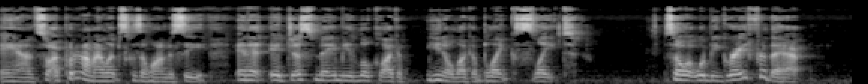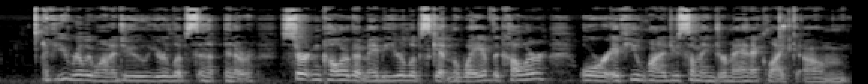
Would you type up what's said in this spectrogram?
And so I put it on my lips because I wanted to see. And it, it just made me look like a, you know, like a blank slate. So it would be great for that. if you really want to do your lips in a, in a certain color that maybe your lips get in the way of the color, or if you want to do something dramatic like, um,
